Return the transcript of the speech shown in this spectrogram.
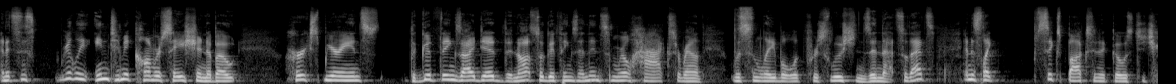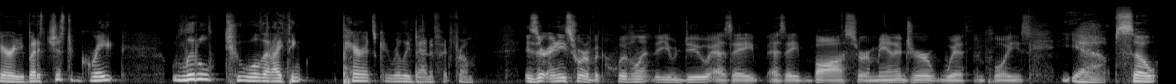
And it's this really intimate conversation about her experience, the good things I did, the not so good things, and then some real hacks around listen, label, look for solutions in that. So that's and it's like six bucks, and it goes to charity. But it's just a great little tool that I think parents can really benefit from. Is there any sort of equivalent that you would do as a as a boss or a manager with employees? Yeah. So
